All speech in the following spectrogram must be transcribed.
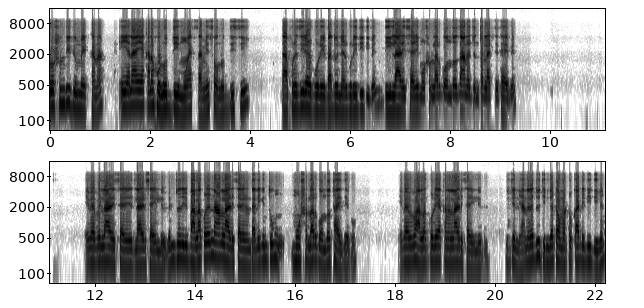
রসুন দিয়ে দিমু একখানা। এনে আই একখানা হলুদ দিমু, এক চামচ হলুদ দিছি। তারপরে জিরার গুঁড়ি বা দইনার গুঁড়ি দিয়ে দিবেন। দিয়ে লাড়ি সারি মশলার গন্ধ জানার জন্য লাগতে থাকবেন এভাবে লাড়ি চাড়ি লাড়ি চাড়ি লইবেন। যদি ভালো করে না লাড়ি চাড়ি তাহলে কিন্তু মশলার গন্ধ থাই যাব এভাবে ভালো করে একখানা লাড়ি চাড়ি লইবেন, বুঝছেন আনারে দুই তিনটা টমেটো কাটি দিয়ে দিবেন।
